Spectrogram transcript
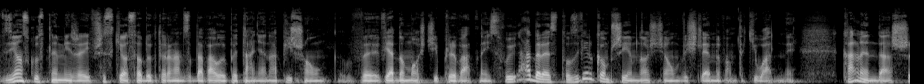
W związku z tym, jeżeli wszystkie osoby, które nam zadawały pytania, napiszą w wiadomości prywatnej swój adres, to z wielką przyjemnością wyślemy Wam taki ładny kalendarz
